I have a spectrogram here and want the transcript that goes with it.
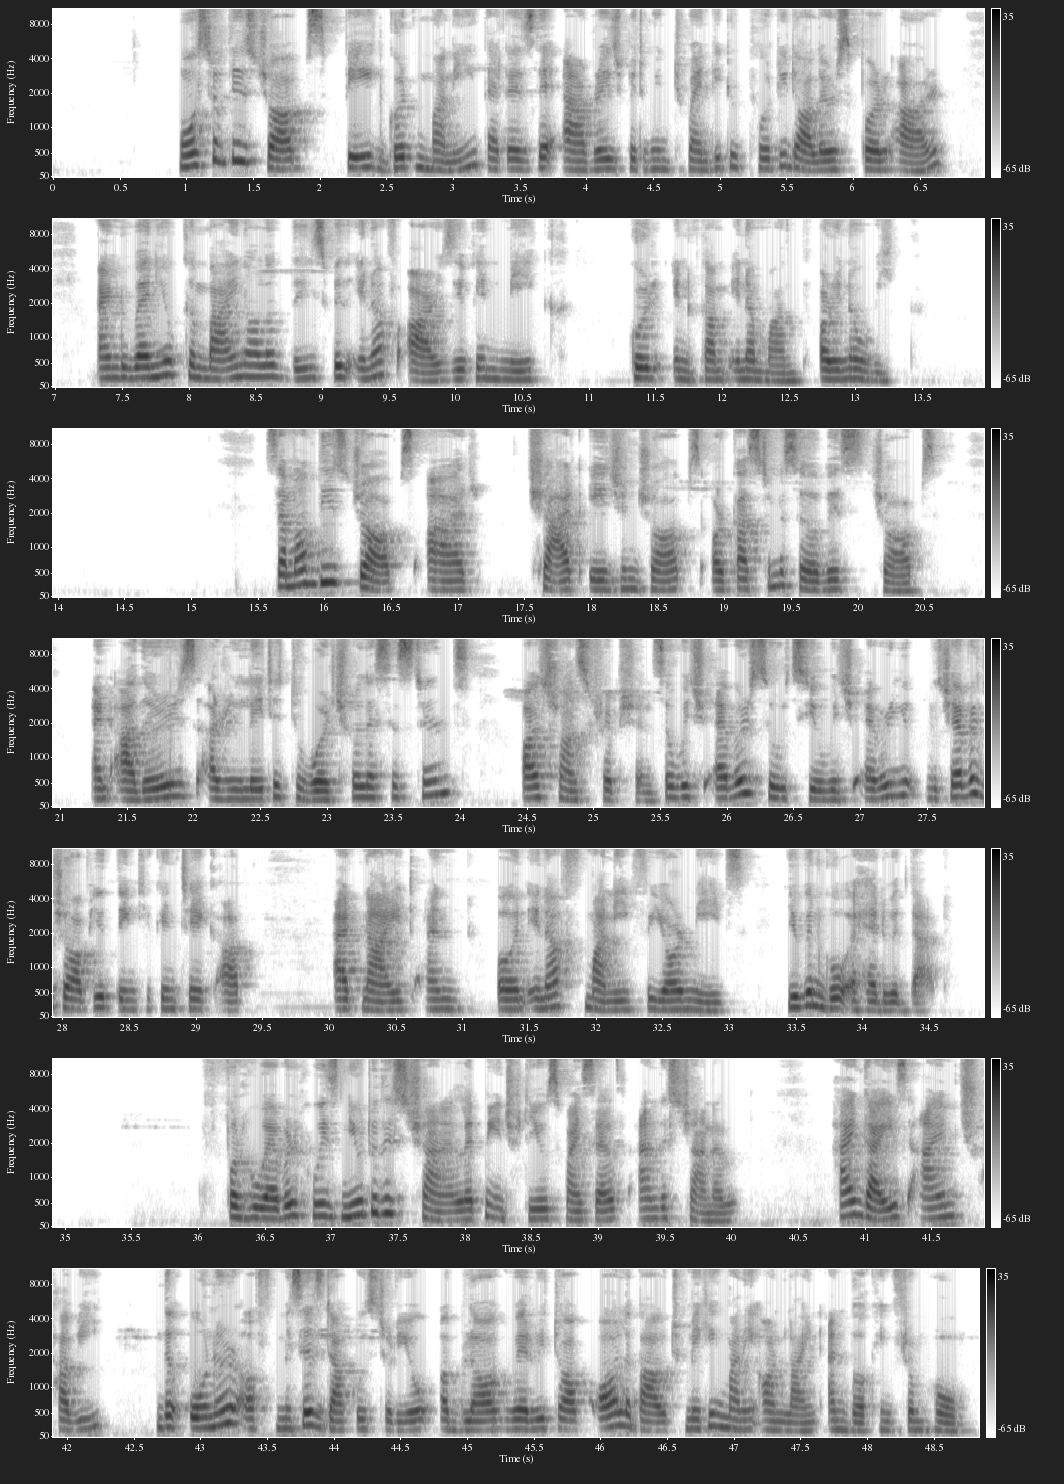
Most of these jobs pay good money, that is, they average between 20 to $30 per hour. And when you combine all of these with enough hours, you can make good income in a month or in a week. Some of these jobs are chat agent jobs or customer service jobs, and others are related to virtual assistants or transcription. So whichever suits you, whichever you whichever job you think you can take up at night and earn enough money for your needs, you can go ahead with that. For whoever who is new to this channel, let me introduce myself and this channel. Hi guys, I am Chavi, the owner of Mrs. Daku Studio, a blog where we talk all about making money online and working from home.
